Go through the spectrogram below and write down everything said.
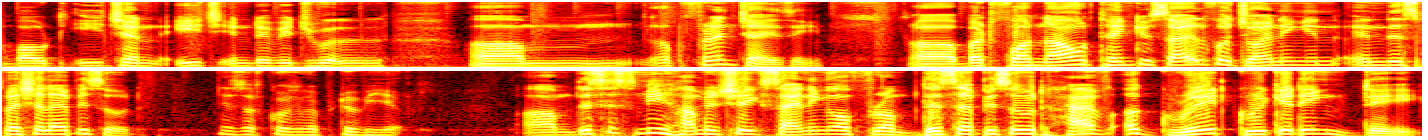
about each and each individual um, franchisee. Uh, but for now, thank you, Sahil, for joining in in this special episode. yes of course happy to be here Um, this is me, Hamid Sheikh, signing off from this episode. Have a great cricketing day.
